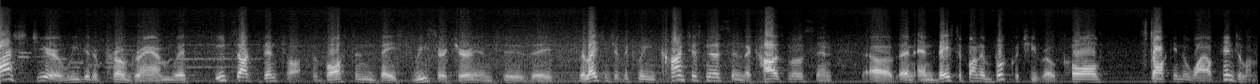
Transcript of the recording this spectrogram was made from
Last year, we did a program with Itzhak Bentov, a Boston-based researcher into the relationship between consciousness and the cosmos, and, uh, and, and based upon a book which he wrote called Stalking the Wild Pendulum.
